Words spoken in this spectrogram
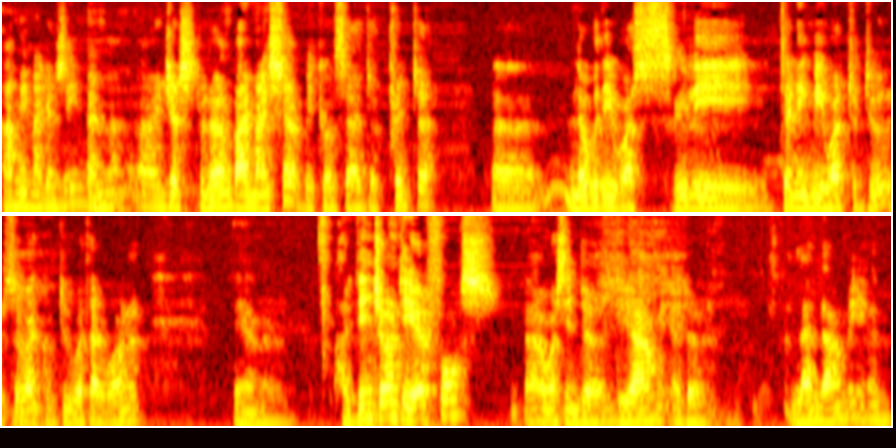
army magazine, and I just learned by myself because I had a printer. Uh, nobody was really telling me what to do, so I could do what I wanted. And uh, I didn't join the air force. I was in the the army, uh, the land army, and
